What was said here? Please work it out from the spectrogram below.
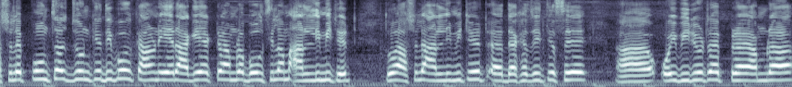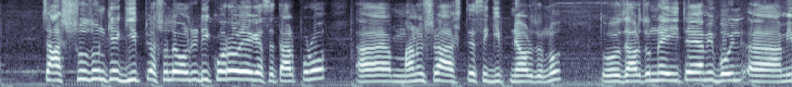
আসলে পঞ্চাশ জনকে দিব, কারণ এর আগে একটা আমরা বলছিলাম আনলিমিটেড তো আসলে আনলিমিটেড দেখা যাইতেছে ওই ভিডিওটায় প্রায় আমরা চারশো জনকে গিফট আসলে অলরেডি করা হয়ে গেছে। তারপরও মানুষরা আসতেছে গিফট নেওয়ার জন্য। তো যার জন্য এইটাই আমি বই আমি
